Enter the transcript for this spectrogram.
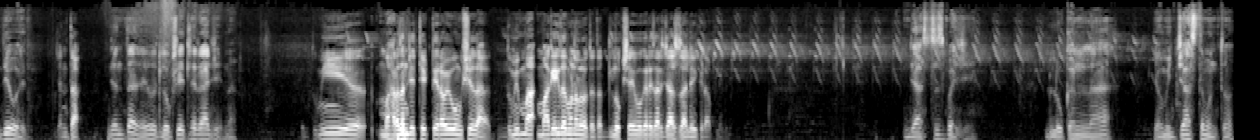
देव आहेत. जनता. जनता आहे. हो, लोकशाहीतले राजे ना. तुम्ही अ, महाराजांचे थेट तेरावे वंशज आहात. तुम्ही मा- मागे एकदा म्हणाला होता लोकशाही वगैरे जरा जास्त झाले इकडे आपल्याकडे. जास्तच पाहिजे. लोकांना जेव्हा मी जास्त म्हणतो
